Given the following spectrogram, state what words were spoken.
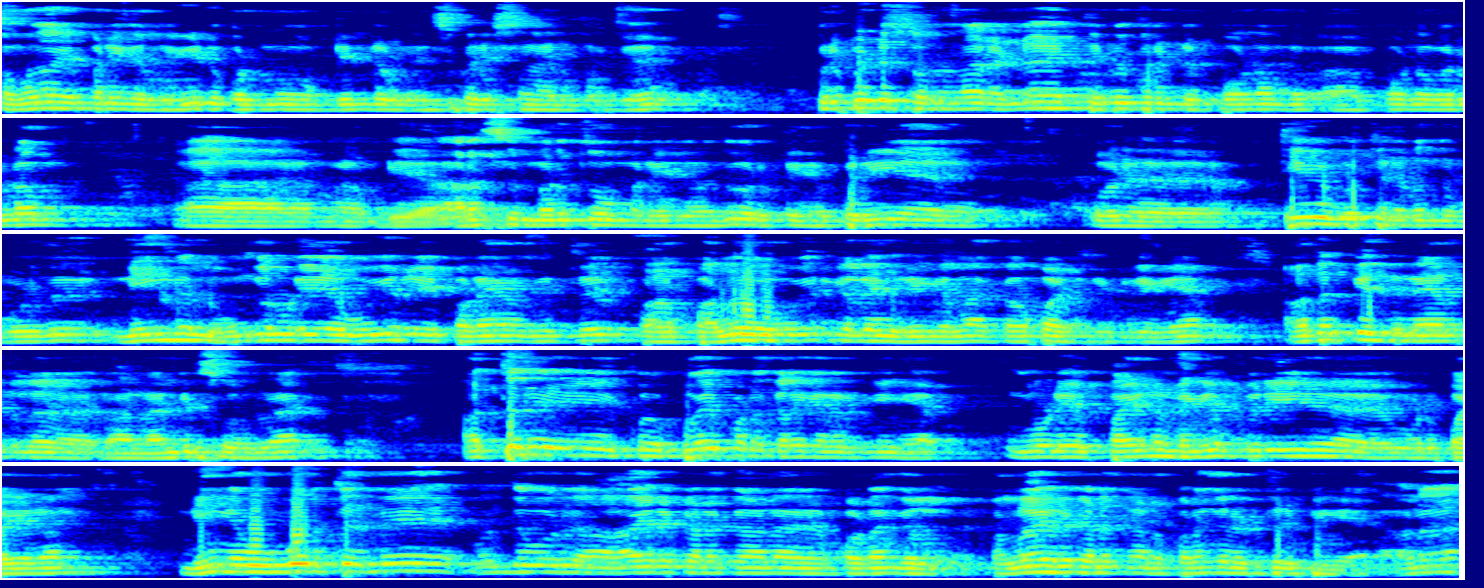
சமுதாய பணிகளில் ஈடுபடணும் அப்படின்ற ஒரு இன்ஸ்பிரேஷனாக இருந்திருக்கு. குறிப்பிட்டு சொல்லணும்னா ரெண்டாயிரத்தி இருபத்தி ரெண்டு போன போன வருடம் நம்முடைய அரசு மருத்துவமனையில் வந்து ஒரு மிகப்பெரிய ஒரு தீ விபத்து நடந்தபோது நீங்கள் உங்களுடைய உயிரை பணயம் வைத்து பல உயிர்களை நீங்கள்லாம் காப்பாற்றிருக்கிறீங்க அதற்கு இந்த நேரத்தில் நான் நன்றி சொல்கிறேன் அத்தனை இப்போ புகைப்பட கலைஞர் இருக்கீங்க. உங்களுடைய பயணம் மிகப்பெரிய ஒரு பயணம். நீங்கள் ஒவ்வொருத்தருமே வந்து ஒரு ஆயிரக்கணக்கான படங்கள் பல்லாயிரக்கணக்கான படங்கள் எடுத்திருப்பீங்க. ஆனால்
